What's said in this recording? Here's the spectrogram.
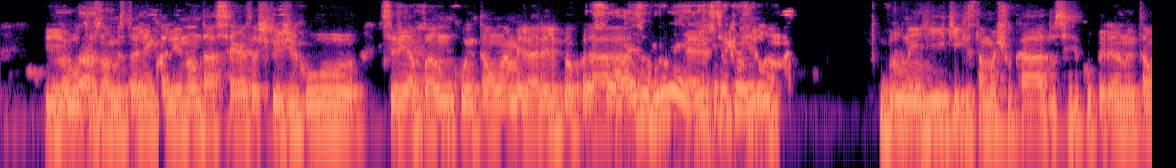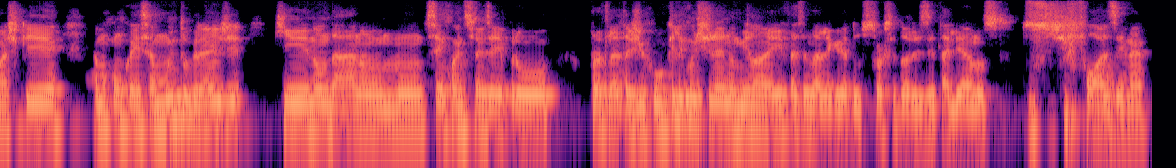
e não outros dá. nomes do elenco ali não dá certo. Acho que o Giroud seria banco, então é melhor ele procurar. Eu sou mais o Bruno é, Henrique é, do que o Giroud. Né? Bruno Henrique, que está machucado, se recuperando. Então, acho que é uma concorrência muito grande que não dá, não, não sem condições aí para o atleta de Hulk. Ele continua no Milan aí, fazendo a alegria dos torcedores italianos, dos tifosi, né?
